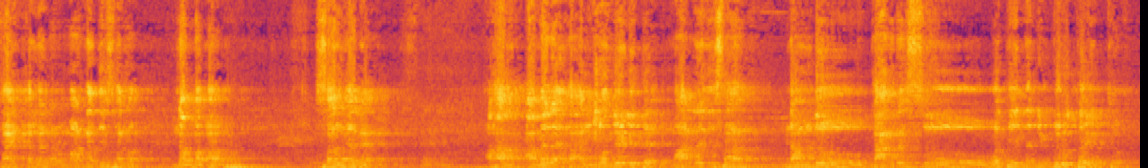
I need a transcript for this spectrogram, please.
ಸಾಯಂಕಾಲ ಮಾರನೇ ದಿವಸನೂ ನಮ್ಮ ಸಂಜನೆ ಆಮೇಲೆ ಹಾ, ಇನ್ನೊಂದು ಹೇಳಿದ್ದೆ. ಮಾರನೇ ದಿವಸ ನಮ್ದು ಕಾಂಗ್ರೆಸ್ ವತಿಯಿಂದ ನಿಮ್ ವಿರುದ್ಧ ಇತ್ತು.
